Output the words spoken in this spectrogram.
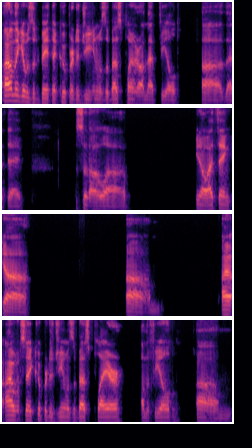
I don't think it was a debate that Cooper DeJean was the best player on that field uh, that day. So, uh, you know, I think uh, um, I, I would say Cooper DeJean was the best player on the field. Um,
